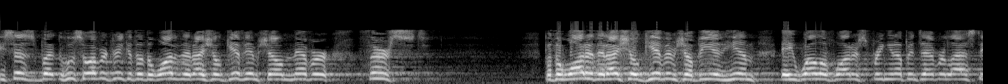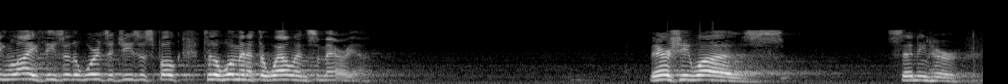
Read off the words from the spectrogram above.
He says, But whosoever drinketh of the water that I shall give him shall never thirst. But the water that I shall give him shall be in him a well of water springing up into everlasting life. These are the words that Jesus spoke to the woman at the well in Samaria. There she was, sending her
